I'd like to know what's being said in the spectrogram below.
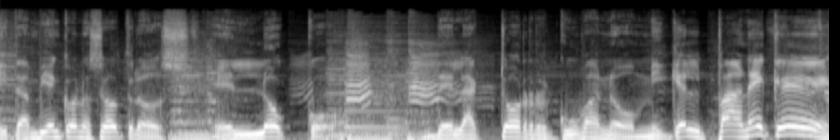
Y también con nosotros el loco del actor cubano Miguel Paneque.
